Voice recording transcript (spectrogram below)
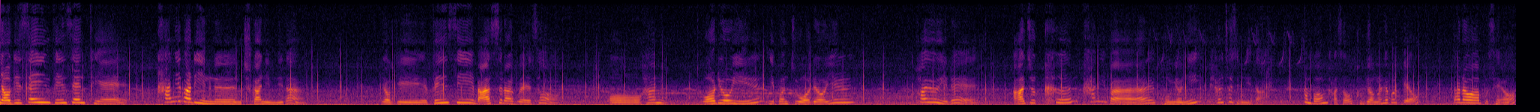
여기 세인 빈센트에 카니발이 있는 주간입니다. 여기 빈시 마스라고 해서 어, 한 월요일 이번 주 월요일 화요일에 아주 큰 카니발 공연이 펼쳐집니다. 한번 가서 구경을 해볼게요. 따라와 보세요.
